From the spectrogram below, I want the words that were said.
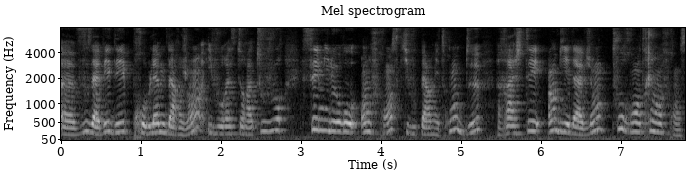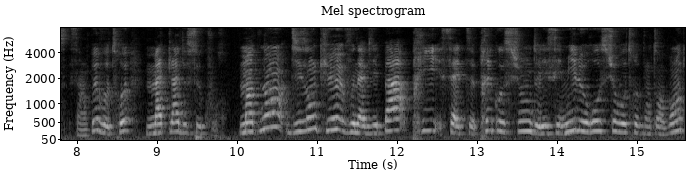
euh, vous avez des problèmes d'argent. Il vous restera toujours ces 1000 euros en France qui vous permettront de racheter un billet d'avion pour rentrer en France. C'est un peu votre matelas de secours. Maintenant, disons que vous n'aviez pas pris cette précaution de laisser 1000 euros sur votre compte en banque,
